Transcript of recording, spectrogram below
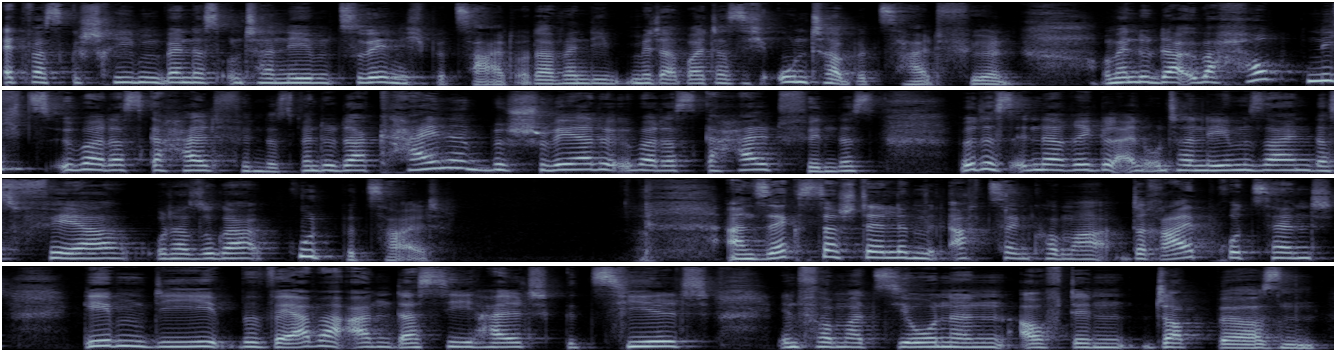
etwas geschrieben, wenn das Unternehmen zu wenig bezahlt oder wenn die Mitarbeiter sich unterbezahlt fühlen. Und wenn du da überhaupt nichts über das Gehalt findest, wenn du da keine Beschwerde über das Gehalt findest, wird es in der Regel ein Unternehmen sein, das fair oder sogar gut bezahlt. An sechster Stelle mit 18,3 Prozent geben die Bewerber an, dass sie halt gezielt Informationen auf den Jobbörsen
